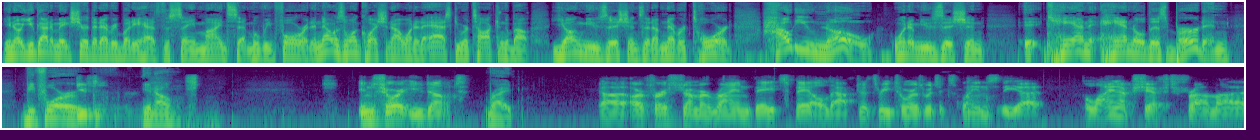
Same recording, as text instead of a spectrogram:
you know, you got to make sure that everybody has the same mindset moving forward. And that was one question I wanted to ask. You were talking about young musicians that have never toured. How do you know when a musician eh, can handle this burden before you, you know? In short, you don't. Right. Uh, our first drummer Ryan Bates bailed after three tours, which explains the uh, the lineup shift from uh,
